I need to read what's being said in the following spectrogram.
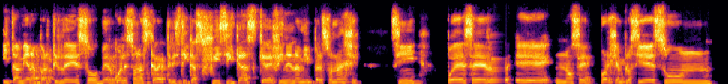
y también a partir de eso, ver cuáles son las características físicas que definen a mi personaje. Sí, puede ser, eh, no sé, por ejemplo, si es un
